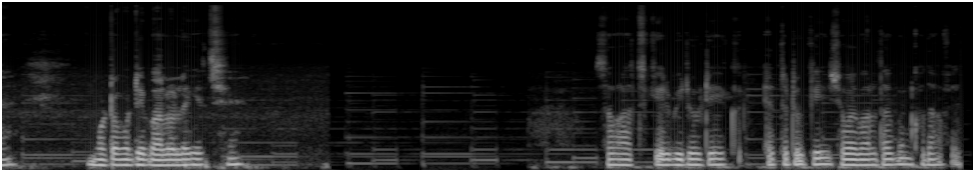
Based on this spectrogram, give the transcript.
মোটামুটি ভালো লেগেছে। সো আজকের ভিডিওটি এতটুকুই। সবাই ভালো থাকবেন। খুদা হাফেজ।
